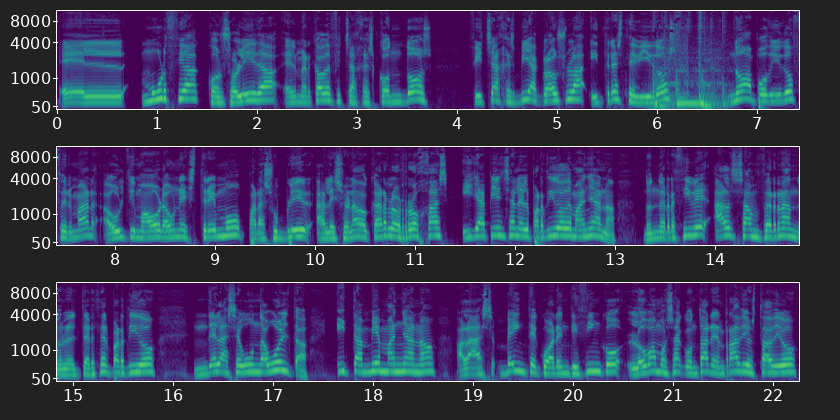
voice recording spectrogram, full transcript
El Murcia consolida el mercado de fichajes con dos fichajes vía cláusula y tres cedidos no ha podido firmar a última hora un extremo para suplir al lesionado Carlos Rojas y ya piensa en el partido de mañana, donde recibe al San Fernando en el tercer partido de la segunda vuelta. Y también mañana a las 20.45 lo vamos a contar en Radio Estadio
